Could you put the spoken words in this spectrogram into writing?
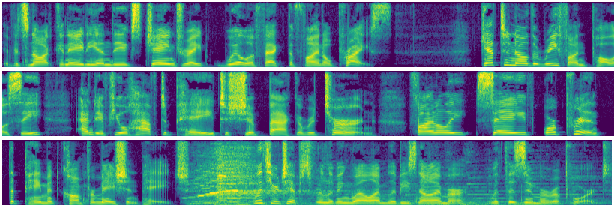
If it's not Canadian, the exchange rate will affect the final price. Get to know the refund policy and if you'll have to pay to ship back a return. Finally, save or print the payment confirmation page. With your tips for living well, I'm Libby Znaimer with the Zoomer Report.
